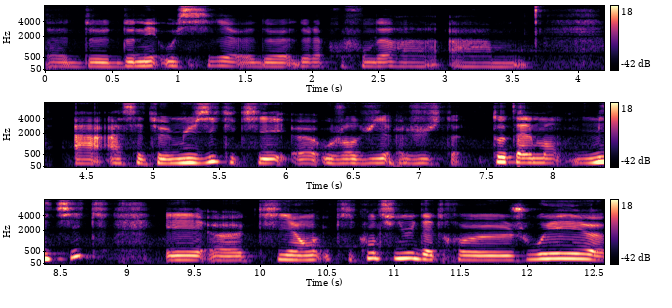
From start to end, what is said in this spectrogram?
de donner aussi de, de la profondeur à, à, à cette musique qui est euh, aujourd'hui juste totalement mythique et euh, qui, en, qui continue d'être euh, jouée euh,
